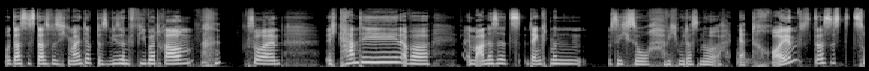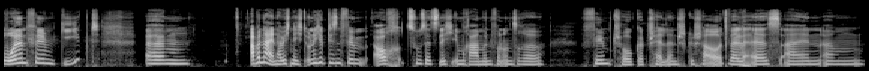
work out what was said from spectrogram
Und das ist das, was ich gemeint habe. Das ist wie so ein Fiebertraum. so ein, ich kannte ihn, aber im Andersatz denkt man sich so, habe ich mir das nur erträumt, dass es so einen Film gibt? Ähm, aber nein, habe ich nicht. Und ich habe diesen Film auch zusätzlich im Rahmen von unserer Film-Joker-Challenge geschaut, weil Ah. es ein ähm,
